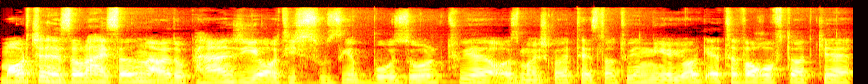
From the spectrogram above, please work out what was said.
مارچ 1895 یه آتیش سوزی بزرگ توی آزمایشگاه تسلا توی نیویورک اتفاق افتاد که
